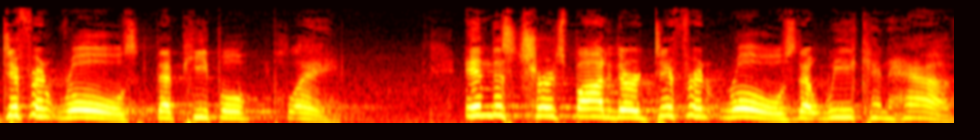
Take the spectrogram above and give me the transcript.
different roles that people play. In this church body, there are different roles that we can have.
